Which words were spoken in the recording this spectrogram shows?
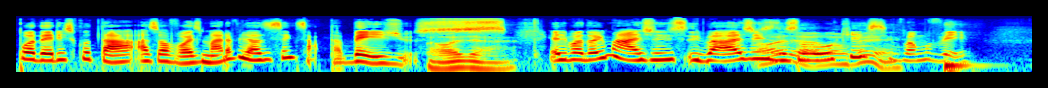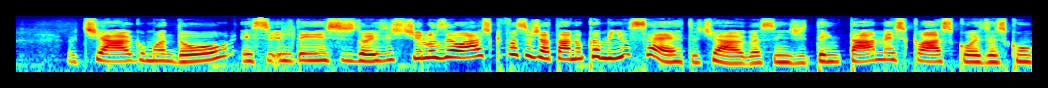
poder escutar a sua voz maravilhosa e sensata. Beijos. Olha. Ele mandou imagens, imagens dos Olha, vamos looks. ver. Vamos ver. O Thiago mandou, esse, ele tem esses dois estilos. Eu acho que você já tá no caminho certo, Thiago, assim, de tentar mesclar as coisas com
